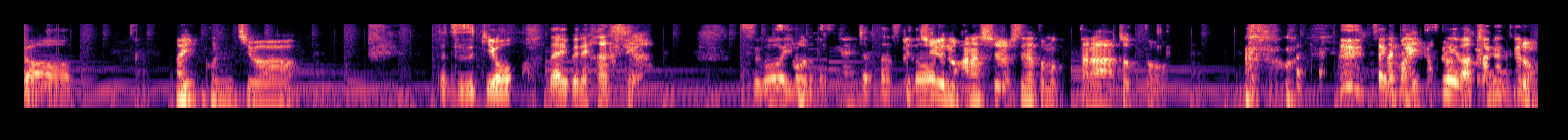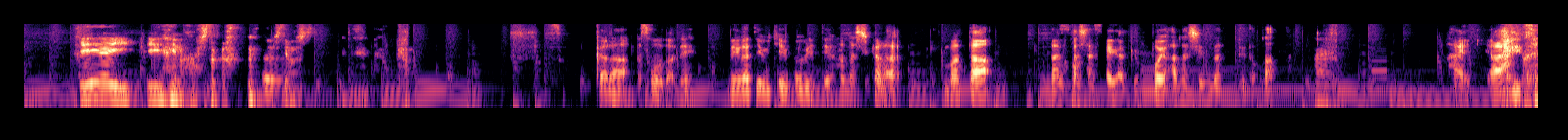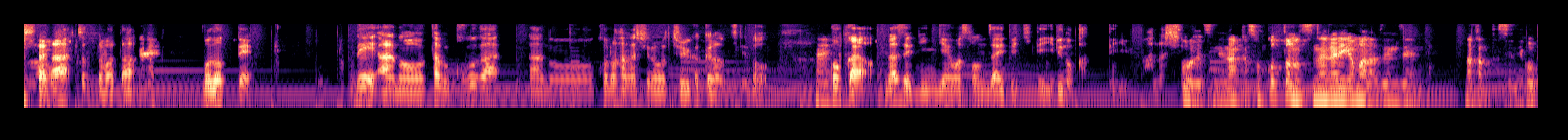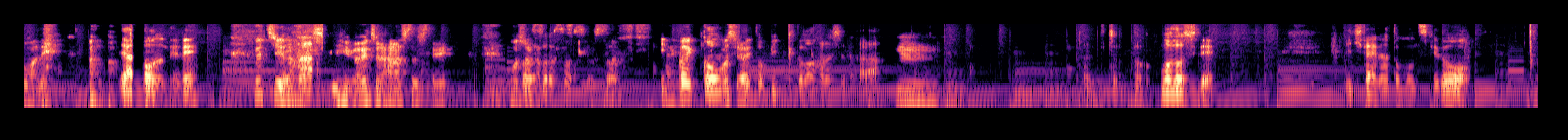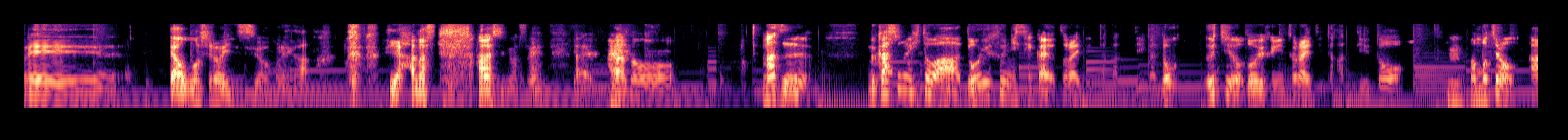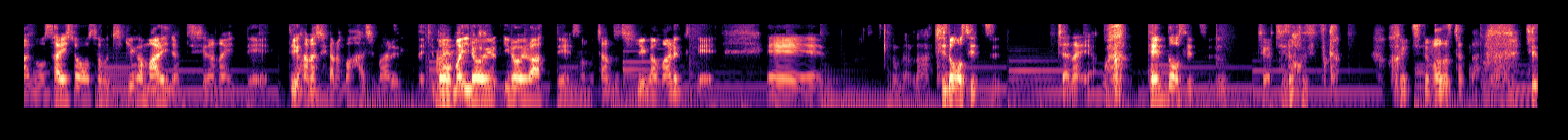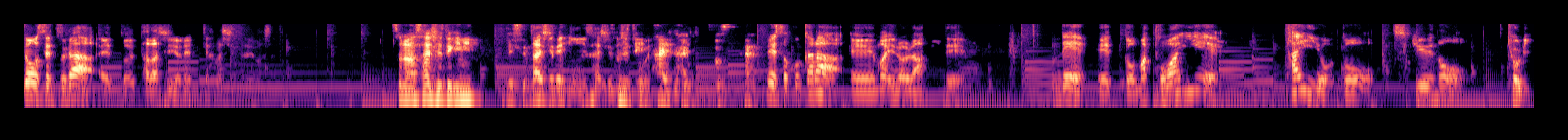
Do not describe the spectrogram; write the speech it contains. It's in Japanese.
ちは。はい、こんにちは。じゃあ続きを、だいぶね、話が、すごいいろんなとこそうですね行っちゃったんですけ宇ど、宙の話をしてたと思ったら、ちょっと、最後、マッ社会とクス・ウェーバー科か、学論、AI、AI の話とかうんしてました。そこから、そうだね、ネガティブ・ケーパビリティの話から、また、なんか社会学っぽい話になってとか、はい。はい、ありましたが、ちょっとまた戻って、で、あの、多分ここが、あの、この話の中核なんですけど、はい、今回はなぜ人間は存在できているのかっていう話。そうですね、なんかそことのつながりがまだ全然なかったですよね、ここまで。いや、そうなんだよね。宇宙の話は宇宙の話として面そう白かそうったんですけど。そうそうそう。一個一個面白いトピックとかを話してたから、うん。ちょっと戻していきたいなと思うんですけど、えー、いや、面白いんですよ、これが。いや、話す、話してきますね。はい。はいあの、まず、昔の人はどういうふうに世界を捉えていたかっていうか、ど宇宙をどういうふうに捉えていたかっていうと、うんまあ、もちろんあの最初その地球が丸いなんて知らないんでっていう話からまあ始まるんだけど、はいまあいろいろいろいろあってそのちゃんと地球が丸くて、えー、なんだろうな地動説じゃないや 天動説ん違う地動説か。ちょっと混ざっちゃった。地動説が、えっと、正しいよねって話になりました。それは最終的にですよね。最終的に最終的に。はいはい。でそこから、えーまあいろいろあって。でえっとまあとはいえ太陽と地球の距離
